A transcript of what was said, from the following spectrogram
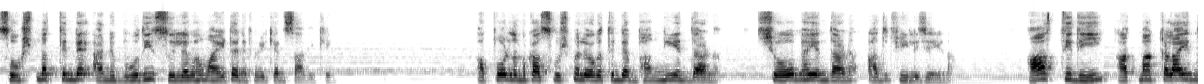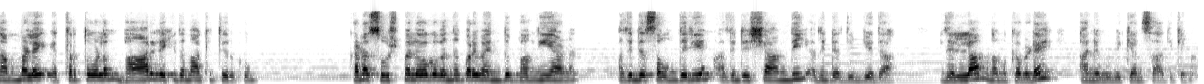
സൂക്ഷ്മത്തിന്റെ അനുഭൂതി സുലഭമായിട്ട് അനുഭവിക്കാൻ സാധിക്കും. അപ്പോൾ നമുക്ക് ആ സൂക്ഷ്മ ലോകത്തിന്റെ ഭംഗി എന്താണ്? ശോഭ എന്താണ്? അത് ഫീൽ ചെയ്യണം. ആ സ്ഥിതി ആത്മാക്കളായി നമ്മളെ എത്രത്തോളം ഭാരരഹിതമാക്കി തീർക്കും? കാരണം സൂക്ഷ്മലോകം എന്ന് പറയുമ്പോൾ എന്ത് ഭംഗിയാണ്? അതിന്റെ സൗന്ദര്യം അതിന്റെ ശാന്തി അതിന്റെ ദിവ്യത ഇതെല്ലാം നമുക്കവിടെ അനുഭവിക്കാൻ സാധിക്കണം.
